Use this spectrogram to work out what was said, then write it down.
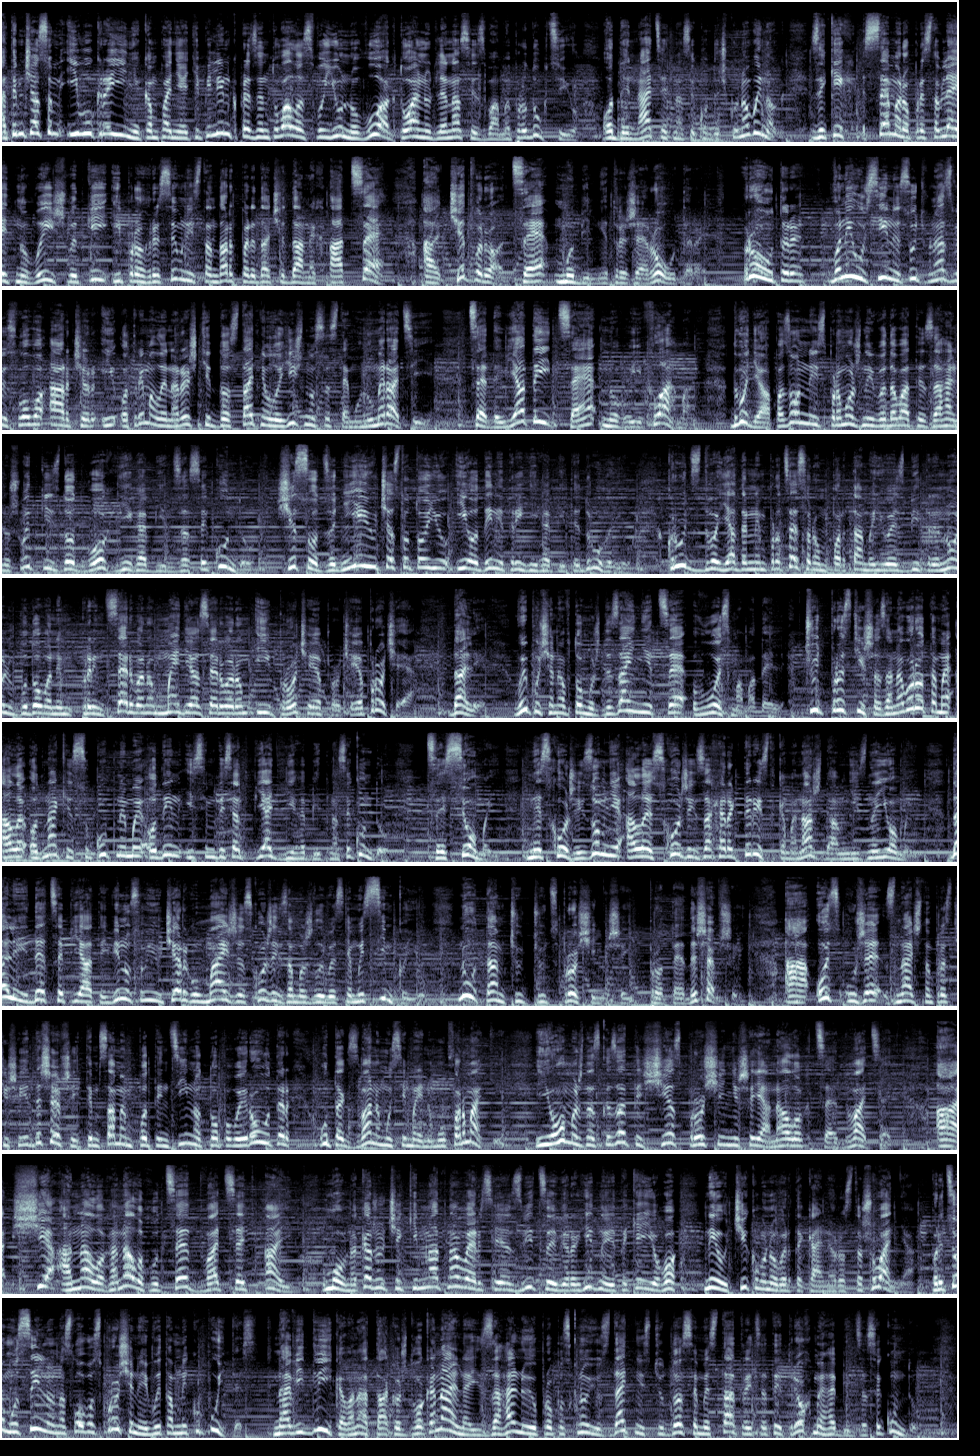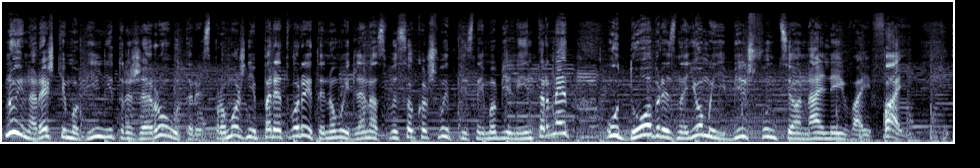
А тим часом і в Україні компанія TP-Link презентувала свою нову актуальну для нас із вами продукцію 11 на секундочку новинок, з яких семеро представляють новий, швидкий і прогресивний стандарт передачі даних АЦ, а четверо це мобільні 3G роутери. Роутери вони усі несуть в назві слово Archer і отримали нарешті достатньо логічну систему нумерації. Це дев'ятий, це новий флагман. Дводіапазонний, спроможний видавати загальну швидкість до 2 гігабіт за секунду, 600 з однією частотою і 1,3 гігабіти другою. Круть з двоядерним процесором, портами USB 3.0, вбудованим принт-сервером, медіа-сервером і прочее, прочее, прочее. Далі. Випущена в тому ж дизайні це восьма модель. Чуть простіша за наворотами, але однак із сукупними 1,75 гігабіт на секунду. Це сьомий. Не схожий зовні, але схожий за характеристиками наш давній знайомий. Далі йде це п'ятий. Він у свою чергу майже схожий за можливостями з сімкою. Ну там чуть-чуть спрощеніший, проте дешевший. А ось уже значно простіший і дешевший, тим самим потенційно топовий роутер у так званому сімейному форматі. І його можна сказати ще спрощеніший аналог C20. А ще аналог аналогу C20i. Умовно кажучи, кімнатна версія, звідси вірогідно і таке його неочікувано вертикальне розташування. При цьому сильно на слово спрощений ви там не купуйтесь. Навіть двійка вона також двоканальна із загальною пропускною здатністю до 733 Мбіт за секунду. Ну і нарешті мобільні 3G роутери спроможні перетворити новий для нас високошвидкісний мобільний інтернет у добре знайомий і більш функціональний Wi-Fi.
